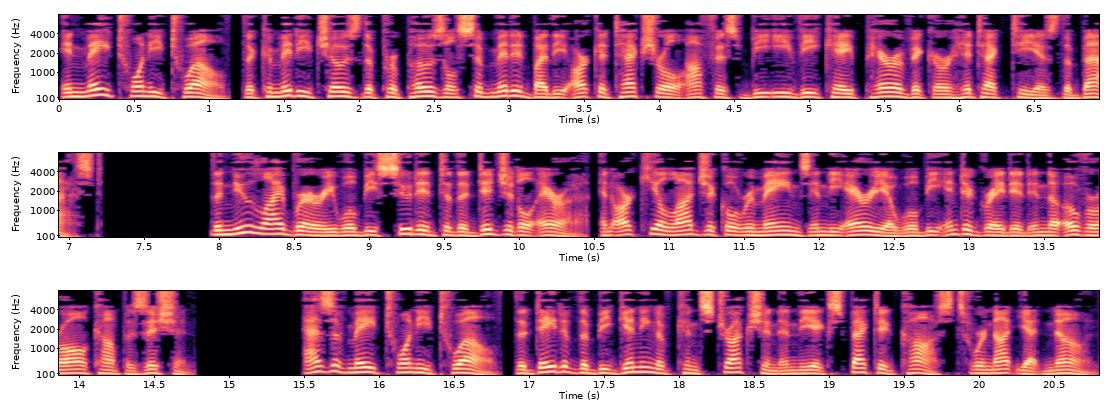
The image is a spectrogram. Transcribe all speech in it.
In May 2012, the committee chose the proposal submitted by the architectural office BEVK Perovic Arhitekti as the best. The new library will be suited to the digital era, and archaeological remains in the area will be integrated in the overall composition. As of May 2012, the date of the beginning of construction and the expected costs were not yet known.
